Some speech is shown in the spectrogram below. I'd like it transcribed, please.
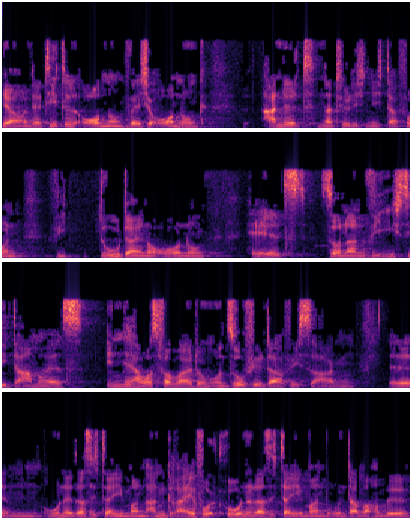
Ja, und der Titel Ordnung, welche Ordnung, handelt natürlich nicht davon, wie du deine Ordnung hältst, sondern wie ich sie damals in der Hausverwaltung, und so viel darf ich sagen, ähm, ohne dass ich da jemanden angreife, ohne dass ich da jemanden runtermachen will,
